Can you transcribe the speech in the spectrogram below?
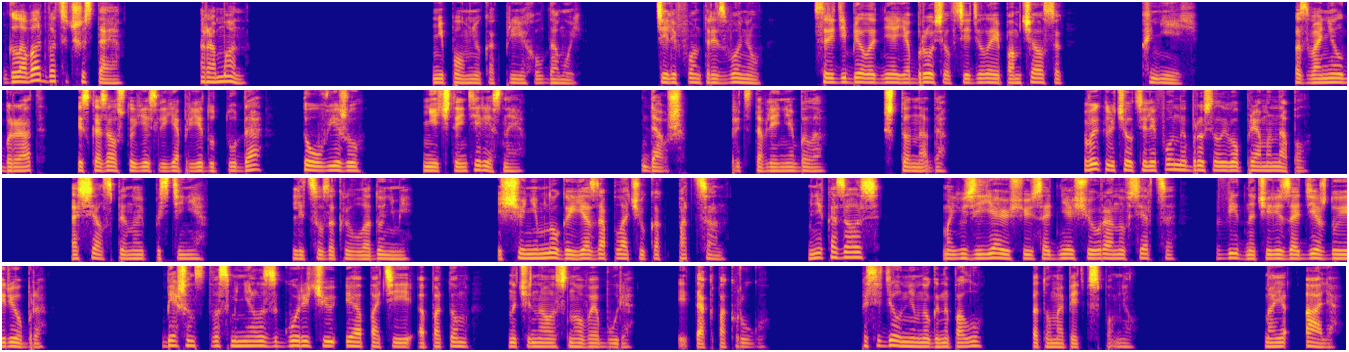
Глава 26. Роман. Не помню, как приехал домой. Телефон трезвонил. Среди бела дня я бросил все дела и помчался к ней. Позвонил брат и сказал, что если я приеду туда, то увижу нечто интересное. Да уж, представление было, что надо. Выключил телефон и бросил его прямо на пол. Осел спиной по стене лицо закрыл ладонями. Еще немного, и я заплачу, как пацан. Мне казалось, мою зияющую и соднящую рану в сердце видно через одежду и ребра. Бешенство сменялось горечью и апатией, а потом начиналась новая буря. И так по кругу. Посидел немного на полу, потом опять вспомнил. Моя Аля,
